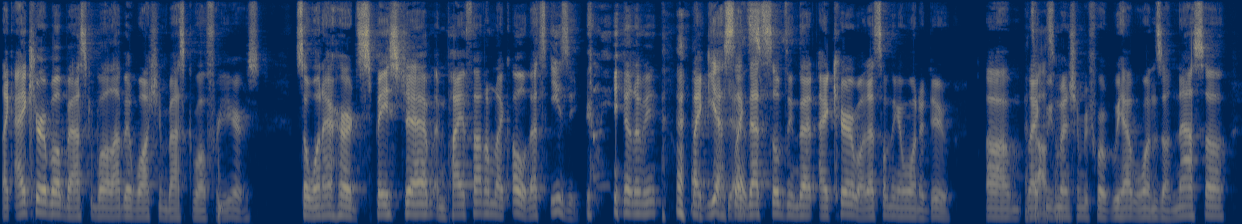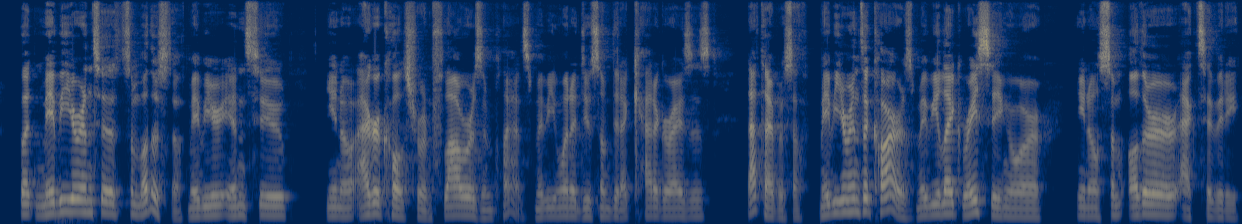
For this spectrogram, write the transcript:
like I care about basketball. I've been watching basketball for years. So when I heard Space Jam and Python, I'm like, oh, that's easy. you know what I mean? Like, yes, like that's something that I care about. That's something I want to do. Um, like we mentioned before, we have ones on NASA, but maybe you're into some other stuff. Maybe you're into you know agriculture and flowers and plants. Maybe you want to do something that categorizes that type of stuff. Maybe you're into cars. Maybe you like racing or you know some other activity.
